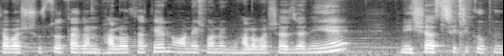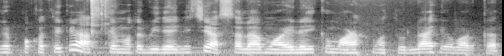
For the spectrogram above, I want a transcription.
সবাই সুস্থ থাকেন, ভালো থাকেন। অনেক অনেক ভালোবাসা জানিয়ে নিশাদ সিটি কুকিংয়ের পক্ষ থেকে আজকের মতো বিদায় নিচ্ছি। আসসালামু আলাইকুম আহমতুল্লাহ বারকাত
